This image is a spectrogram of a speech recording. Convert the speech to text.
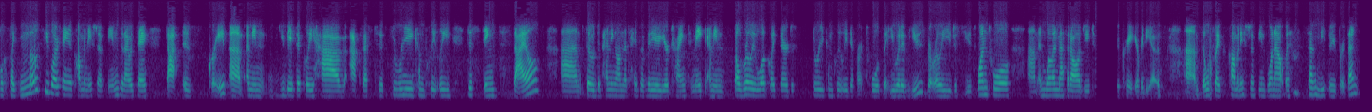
Looks like most people are saying a combination of themes, and I would say that is great. Um, I mean, you basically have access to three completely distinct styles. Um, so depending on the type of video you're trying to make, I mean, they'll really look like they're just three completely different tools that you would have used, but really you just use one tool um, and one methodology to to create your videos. Um, so it looks like combination of themes went out with 73%.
